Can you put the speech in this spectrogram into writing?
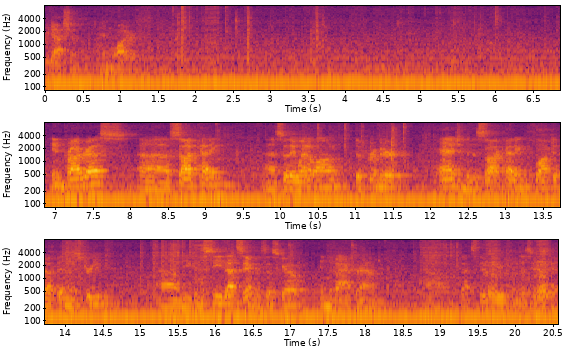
reduction in water. In progress, uh, sod cutting, Uh, so they went along the perimeter edge into the sod cutting, flopped it up in the street. Um, You can see that's San Francisco in the background. Um, That's the view from this area.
